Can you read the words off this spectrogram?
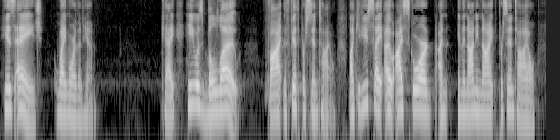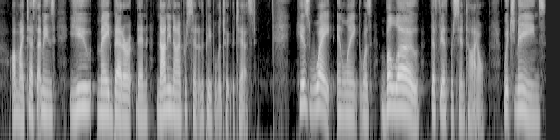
his age weigh more than him. Okay. He was below five, the fifth percentile. Like if you say, oh, I scored an, in the 99th percentile on my test, that means you made better than 99% of the people that took the test. His weight and length was below the fifth percentile, which means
